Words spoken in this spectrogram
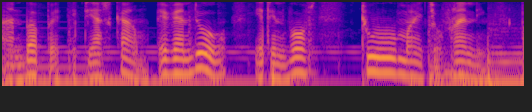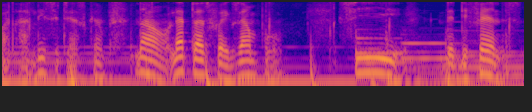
and Mbappe it has come, even though it involves too much of running, but at least it has come. Now, let us, for example, see the defense.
